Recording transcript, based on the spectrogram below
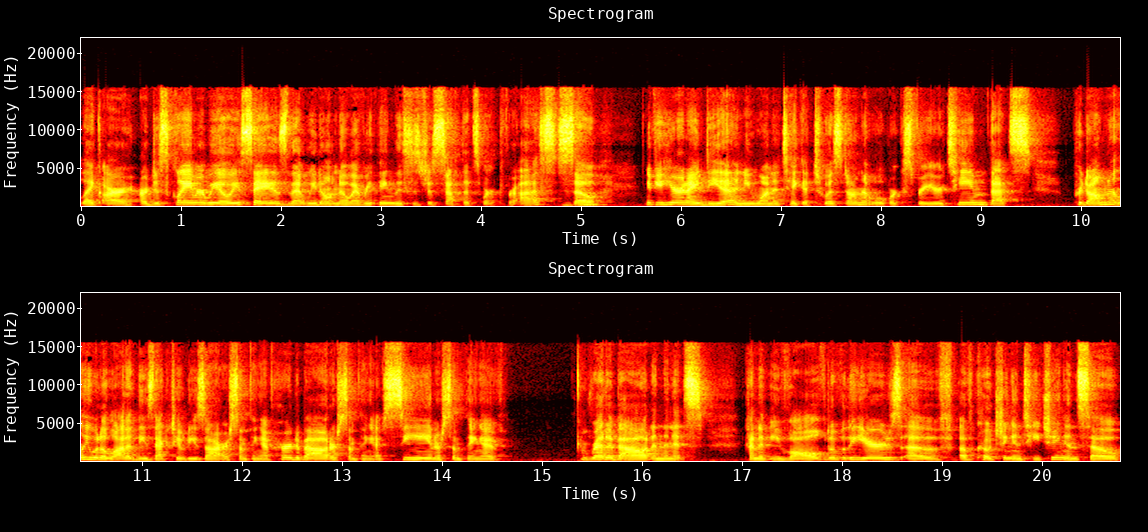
like our our disclaimer we always say is that we don't know everything. This is just stuff that's worked for us. So if you hear an idea and you want to take a twist on it what works for your team that's predominantly what a lot of these activities are. Something i've heard about or something i've seen or something i've read about and then it's kind of evolved over the years of of coaching and teaching. And so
